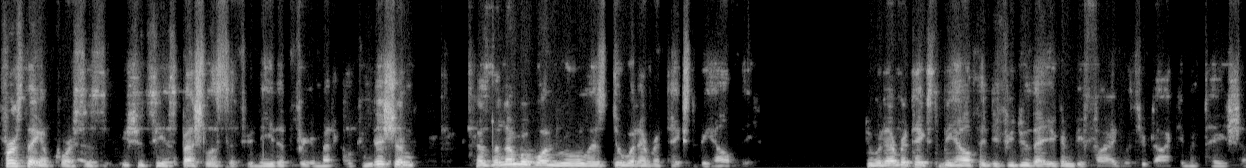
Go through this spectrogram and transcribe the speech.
First thing, of course, is you should see a specialist if you need it for your medical condition, because the number one rule is do whatever it takes to be healthy. Do whatever it takes to be healthy. If you do that, you're going to be fine with your documentation.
